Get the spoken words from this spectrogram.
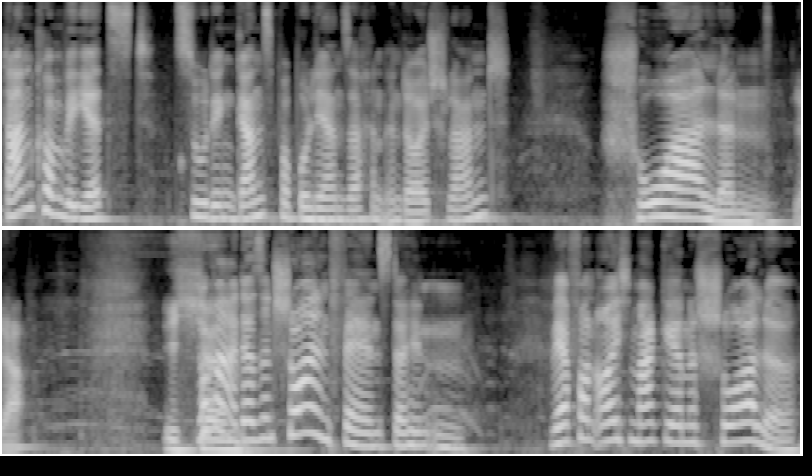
dann kommen wir jetzt zu den ganz populären Sachen in Deutschland. Schorlen. Ja. Ich, Guck mal, ähm, da sind Schorlenfans da hinten. Wer von euch mag gerne Schorle?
